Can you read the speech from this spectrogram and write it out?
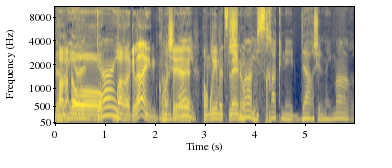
בידיים. בר- או בידיים. ברגליים, כמו ברגליים. שאומרים אצלנו. שמע, משחק נהדר של נעימר.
